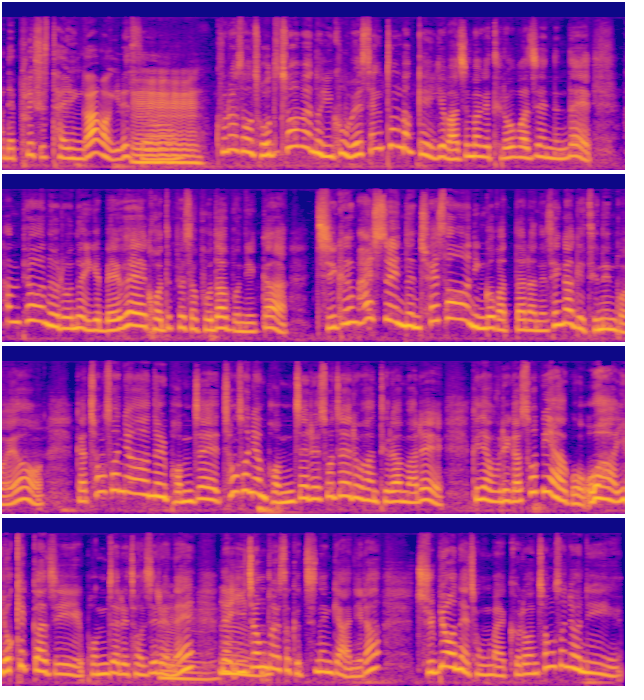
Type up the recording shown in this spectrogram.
아 넷플릭스 스타일인가 막 이랬어요. 음, 그래서 저도 처음에는 이거 왜 생뚱맞게 이게 마지막에 들어가지 했는데 한편으로는 이게 매회 거듭해서 보다 보니까 지금 할 수 있는 최선인 것 같다라는 생각이 드는 거예요. 그러니까 청소년을 범죄, 청소년 범죄를 소재로 한 드라마를 그냥 우리가 소비하고 와 이렇게까지 범죄를 저지르네. 음. 그냥 이 음. 정도에서 그치는 게 아니라 주변에 정말 그런 청소년이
